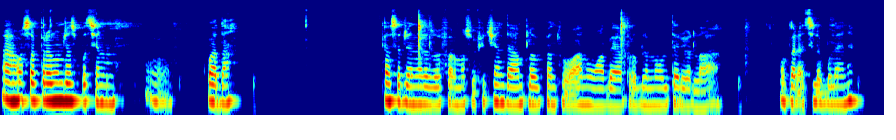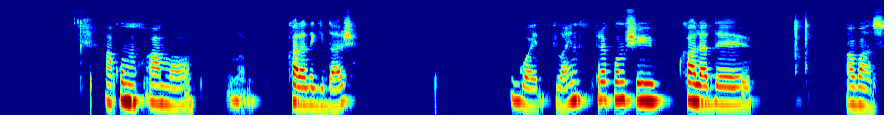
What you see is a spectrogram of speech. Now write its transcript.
A, o să prelungesc puțin uh, coada ca să generez o formă suficient de amplă pentru a nu avea probleme ulterior la operațiile booleane. Acum am uh, calea de ghidaj, guideline, precum și calea de avans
